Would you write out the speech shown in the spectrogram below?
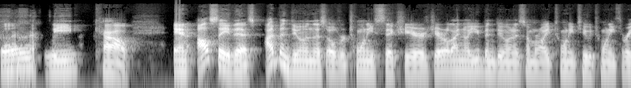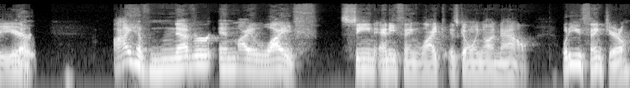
Holy cow. And I'll say this I've been doing this over 26 years. Gerald, I know you've been doing it somewhere like 22, 23 years. Yeah. I have never in my life seen anything like is going on now. What do you think, Gerald?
